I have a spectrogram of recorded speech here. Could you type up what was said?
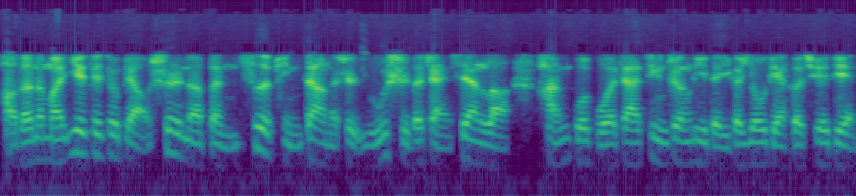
好的，那么业界就表示呢，本次评价呢是如实的展现了韩国国家竞争力的一个优点和缺点。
